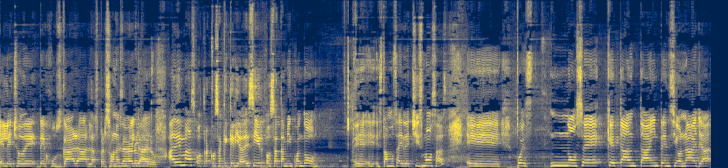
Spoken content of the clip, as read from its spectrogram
el hecho de, de juzgar a las personas Claro, implicadas. claro. Además, otra cosa que quería decir, o sea, también cuando eh, estamos ahí de chismosas, eh, pues no sé qué tanta intención haya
